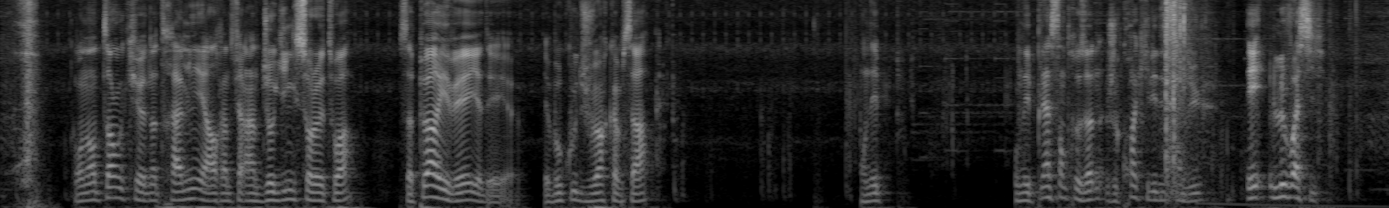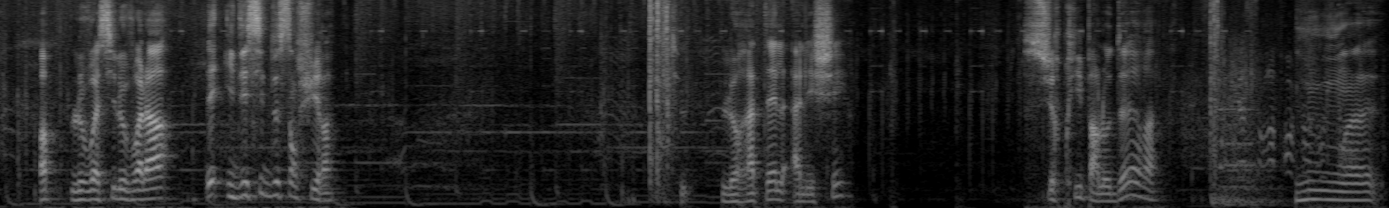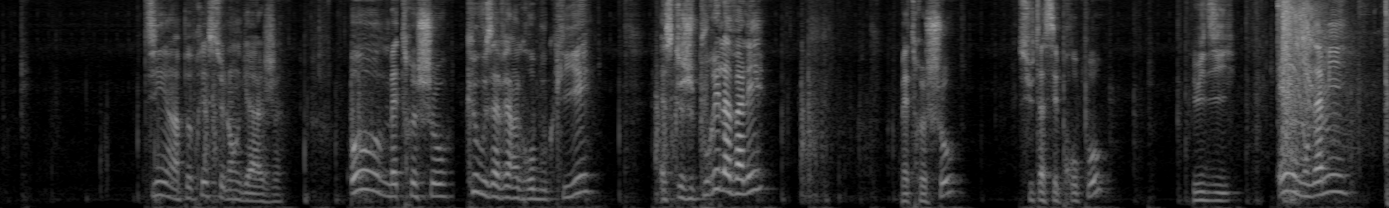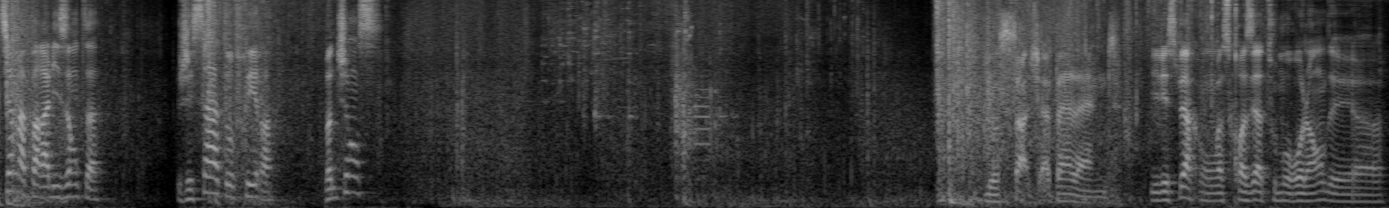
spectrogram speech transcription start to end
On entend que notre ami est en train de faire un jogging sur le toit. Ça peut arriver, il y, a des, il y a beaucoup de joueurs comme ça. On est... On est plein centre zone, je crois qu'il est descendu. Et le voici. Hop, le voici, le voilà. Et il décide de s'enfuir. Le ratel alléché Surpris par l'odeur Nous... Euh, tient à peu près ce langage. Oh, maître chaud, que vous avez un gros bouclier Est-ce que je pourrais l'avaler? Maître chaud, suite à ses propos, lui dit Hé eh, mon ami, tiens ma paralysante, j'ai ça à t'offrir, bonne chance Il espère qu'on va se croiser à Tomorrowland et... Euh,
